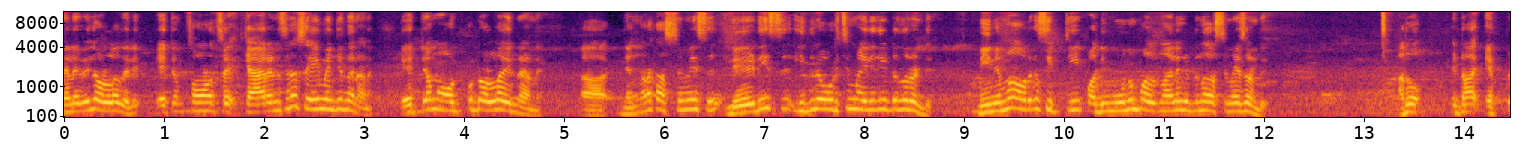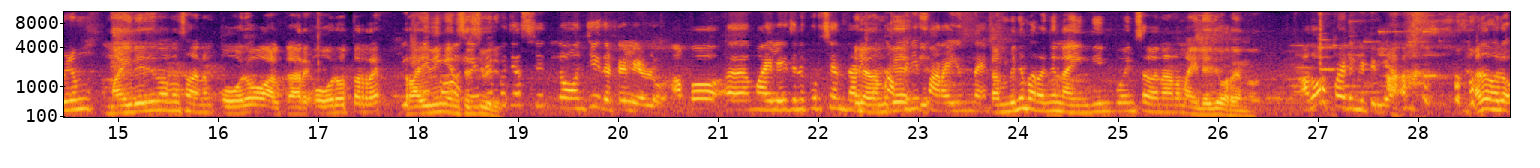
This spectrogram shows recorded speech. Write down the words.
നിലവിലുള്ളതിൽ ഏറ്റവും കാരൻസിന് സെയിം എഞ്ചിൻ തന്നെയാണ്. ഏറ്റവും ഔട്ട്പുട്ട് ഉള്ളത് തന്നെയാണ് ഞങ്ങളുടെ കസ്റ്റമേഴ്സ് ലേഡീസ് ഇതിൽ ഓടിച്ച് മൈലേജ് കിട്ടുന്നവരുണ്ട്. മിനിമം അവർക്ക് സിറ്റി പതിമൂന്നും പതിനാലും കിട്ടുന്ന കസ്റ്റമേഴ്സ് ഉണ്ട്. അത് എപ്പോഴും മൈലേജ് എന്ന് പറഞ്ഞ സാധനം ഓരോ ആൾക്കാരെ ഓരോരുത്തരുടെ ഡ്രൈവിംഗ് അനുസരിച്ച് വരും. ലോഞ്ച് ചെയ്തിട്ടല്ലേ ഉള്ളൂ. അപ്പോ മൈലേജിനെ കുറിച്ച് എന്താണ് നമുക്ക് കമ്പനി പറഞ്ഞ നയന്റീൻ പോയിന്റ് സെവൻ ആണ് മൈലേജ് പറയുന്നത്. അത് ഉറപ്പായിട്ടും കിട്ടില്ല. അതോ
